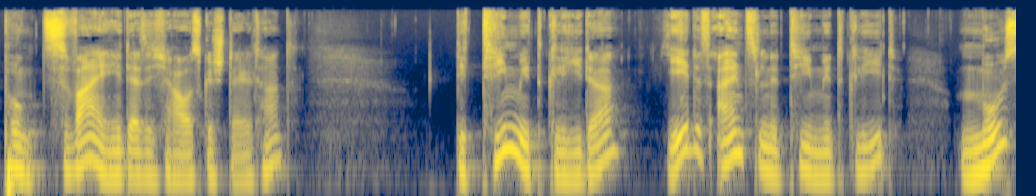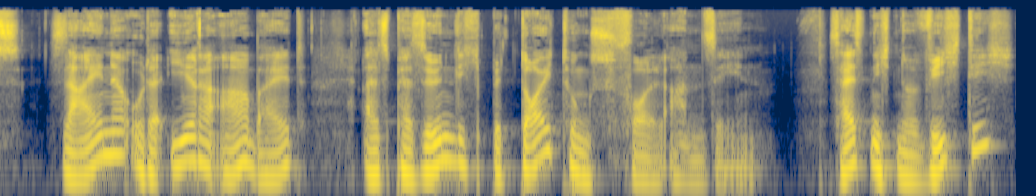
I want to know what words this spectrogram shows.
Punkt zwei, der sich herausgestellt hat, die Teammitglieder, jedes einzelne Teammitglied muss seine oder ihre Arbeit als persönlich bedeutungsvoll ansehen. Das heißt nicht nur wichtig,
